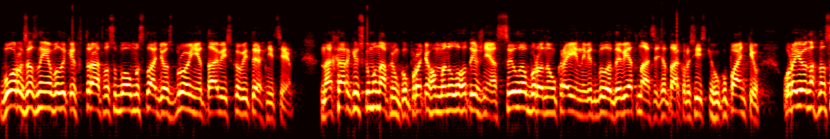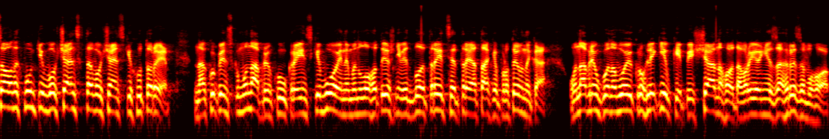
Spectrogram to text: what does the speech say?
Ворог зазнає великих втрат в особовому складі озброєння та військовій техніці. На харківському напрямку протягом минулого тижня сили оборони України відбили 19 атак російських окупантів у районах населених пунктів Вовчанськ та Вовчанські хутори. На Купінському напрямку українські воїни минулого тижня відбили 33 атаки противника у напрямку Нової Кругляківки, Піщаного та в районі Загризового.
